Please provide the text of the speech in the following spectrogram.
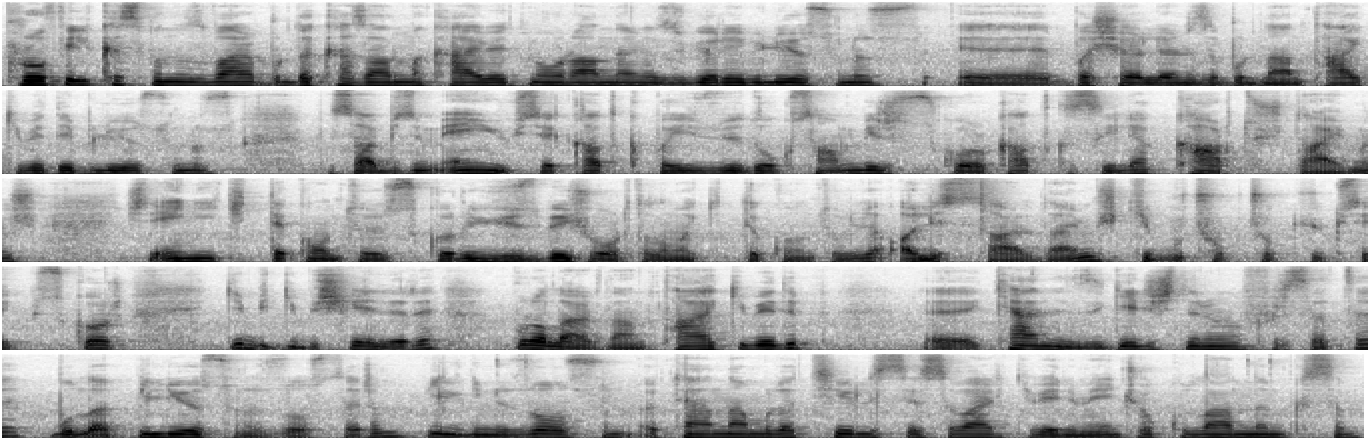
Profil kısmınız var. Burada kazanma kaybetme oranlarınızı görebiliyorsunuz. Ee, başarılarınızı buradan takip edebiliyorsunuz. Mesela bizim en yüksek katkı payı %91 skor katkısıyla Kartuş'taymış. İşte en iyi kitle kontrolü skoru 105 ortalama kitle kontrolü Alistar'daymış ki bu çok çok yüksek bir skor gibi gibi şeyleri buralardan takip edip kendinizi geliştirme fırsatı bulabiliyorsunuz dostlarım. Bilginiz olsun. Öte yandan burada tier listesi var ki benim en çok kullandığım kısım.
